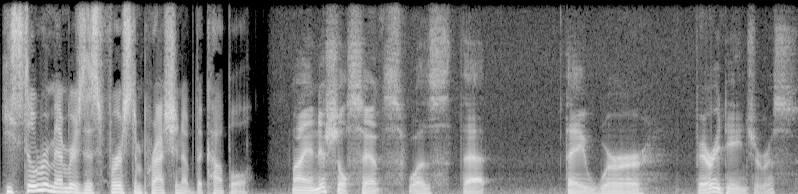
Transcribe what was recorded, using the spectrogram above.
He still remembers his first impression of the couple. My initial sense was that they were very dangerous,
